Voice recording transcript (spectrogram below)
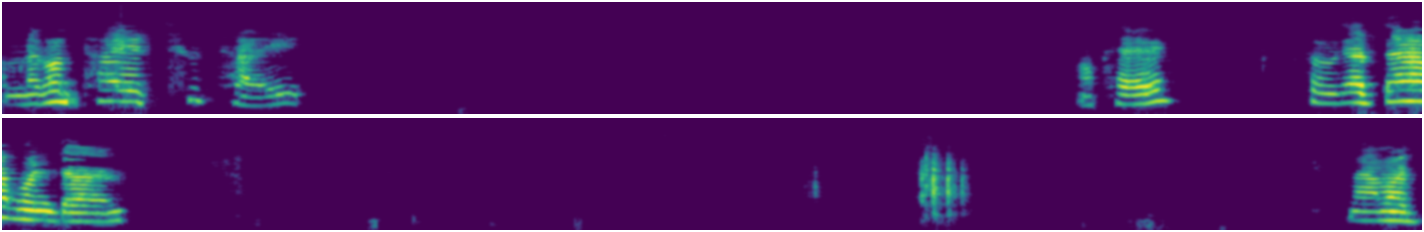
I'm not going to tie it too tight. Okay. So we got that one done. Now I'm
